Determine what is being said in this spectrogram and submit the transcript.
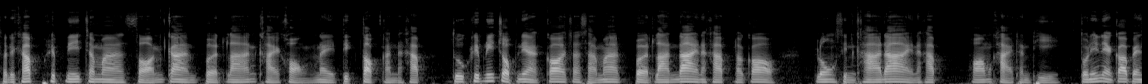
สวัสดีครับ คลิปนี้จะมาสอนการเปิดร้านขายของใน TikTok กันนะครับ ดูคลิปนี้จบเนี่ยก็จะสามารถเปิดร้านได้นะครับ แล้วก็ลงสินค้าได้นะครับ พร้อมขายทันที ตัวนี้เนี่ยก็เป็น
